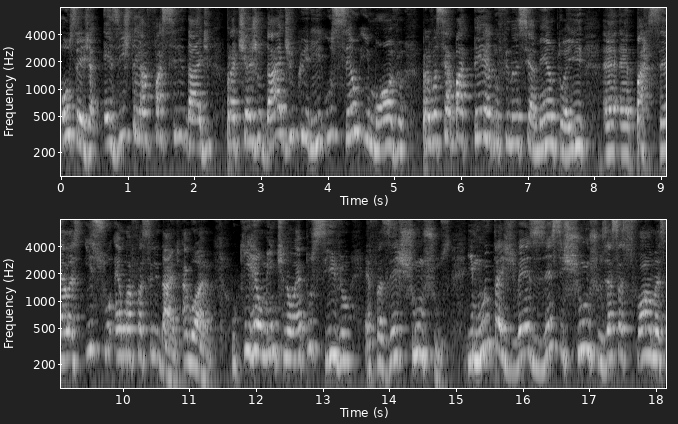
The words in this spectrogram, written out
Ou seja, existe a facilidade para te ajudar a adquirir o seu imóvel, para você abater do financiamento aí é, é, parcelas, isso é uma facilidade. Agora, o que realmente não é possível é fazer chunchos. E muitas vezes esses chunchos, essas formas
